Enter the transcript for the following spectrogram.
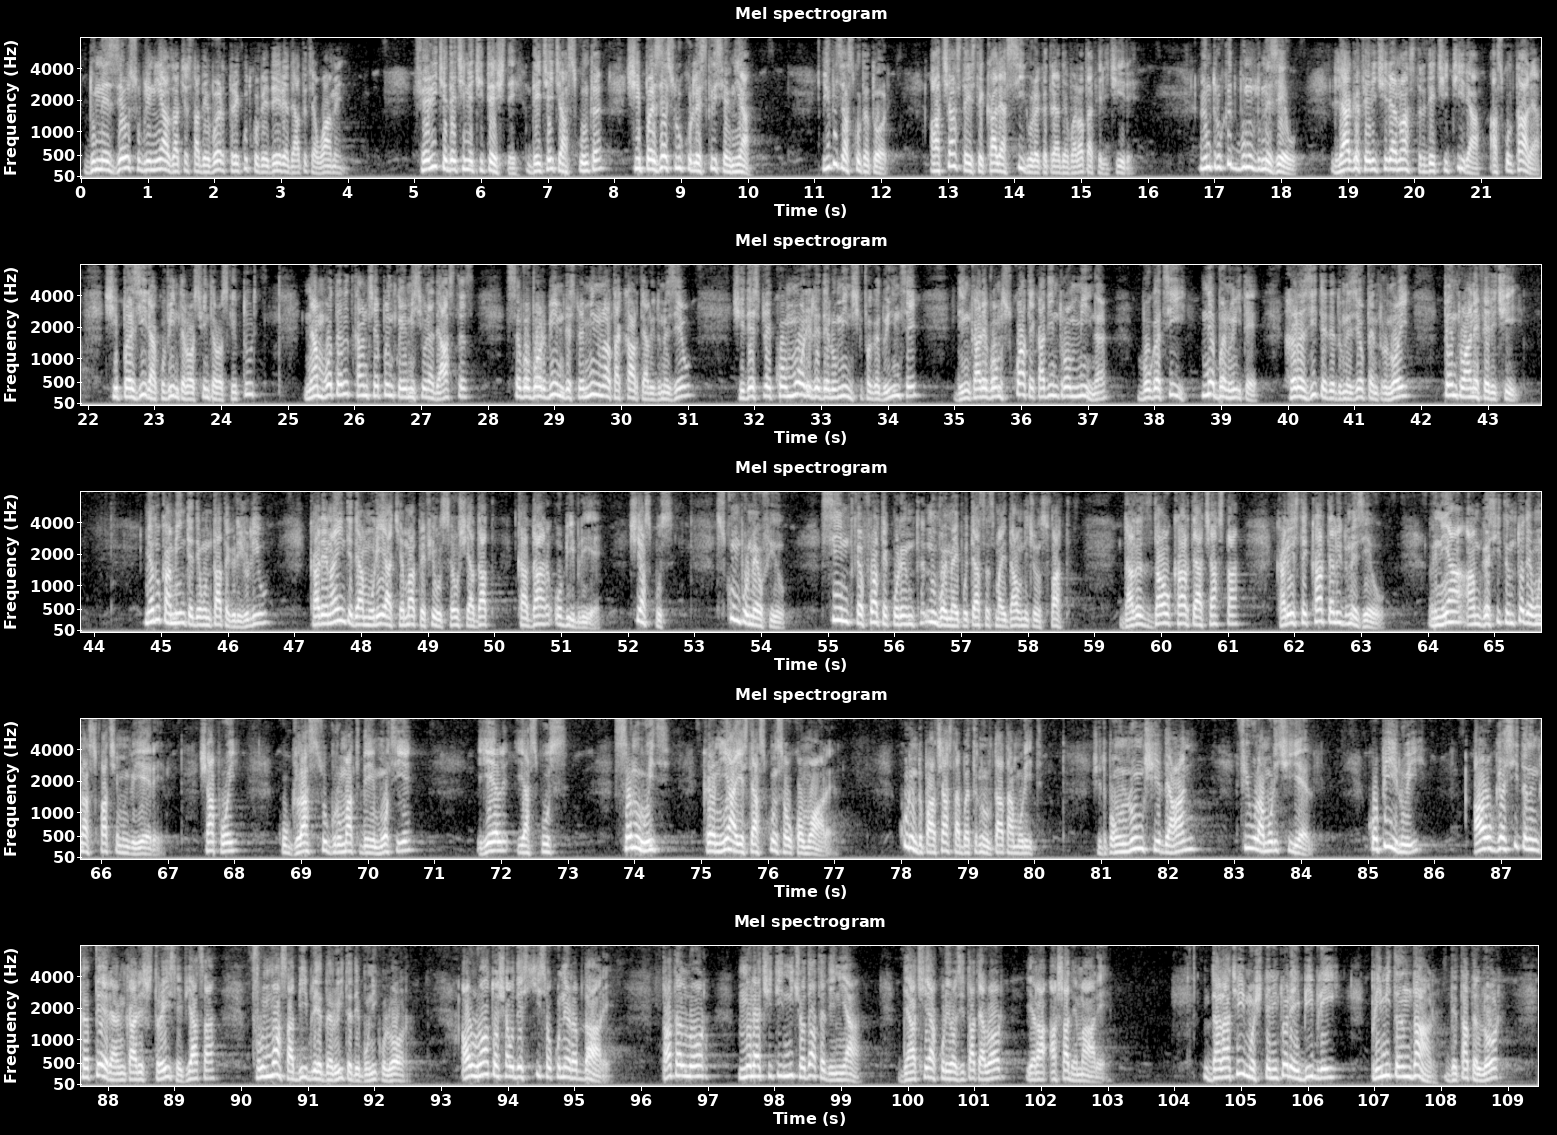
Dumnezeu subliniază acest adevăr trecut cu vedere de atâția oameni. Ferice de cine citește, de cei ce ascultă și păzesc lucrurile scrise în ea. Iubiți ascultători, aceasta este calea sigură către adevărata fericire. Întrucât Bunul Dumnezeu leagă fericirea noastră de citirea, ascultarea și păzirea cuvintelor Sfintelor Scripturi, ne-am hotărât ca începând cu emisiunea de astăzi să vă vorbim despre minunata carte a lui Dumnezeu și despre comorile de lumini și făgăduințe din care vom scoate ca dintr-o mină bogății nebănuite, hărăzite de Dumnezeu pentru noi, pentru a ne ferici. Mi-aduc aminte de un tată grijuliu care înainte de a muri a chemat pe fiul său și a dat ca dar o Biblie și a spus, Scumpul meu fiu, Simt că foarte curând nu voi mai putea să-ți mai dau niciun sfat, dar îți dau cartea aceasta, care este cartea lui Dumnezeu. În ea am găsit întotdeauna sfat și mângâiere. Și apoi, cu glas sugrumat de emoție, el i-a spus, să nu uiți că în ea este ascunsă o comoară. Curând după aceasta, bătrânul tată a murit și după un lung șir de ani, fiul a murit și el. Copiii lui au găsit în încăperea în care își trăise viața frumoasa Biblie dăruită de bunicul lor. Au luat-o și au deschis-o cu nerăbdare. Tatăl lor nu le-a citit niciodată din ea, de aceea curiozitatea lor era așa de mare. Dar acei moștenitori ai Bibliei, primită în dar de tatăl lor,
